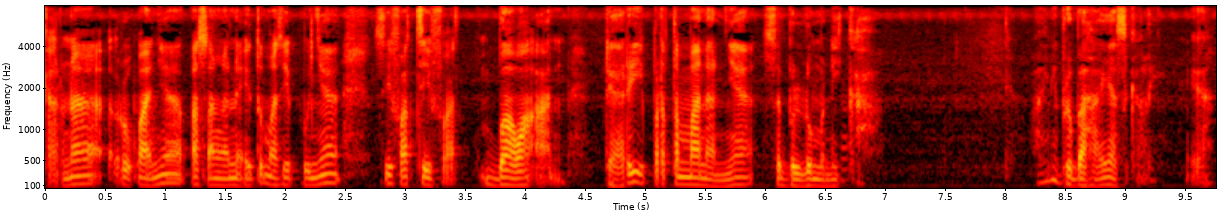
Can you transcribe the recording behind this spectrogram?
Karena rupanya pasangannya itu masih punya sifat-sifat bawaan dari pertemanannya sebelum menikah. Wah, ini berbahaya sekali, ya.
